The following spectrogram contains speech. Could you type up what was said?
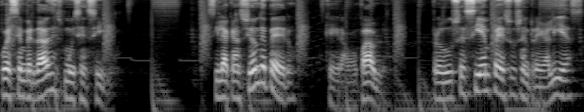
Pues en verdad es muy sencillo. Si la canción de Pedro, que grabó Pablo, produce 100 pesos en regalías,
